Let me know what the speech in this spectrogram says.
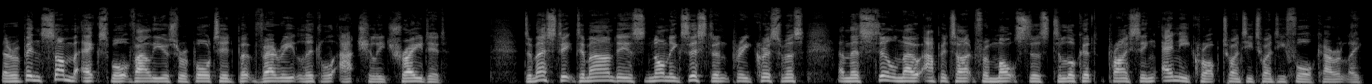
There have been some export values reported, but very little actually traded. Domestic demand is non existent pre Christmas, and there's still no appetite from maltsters to look at pricing any crop 2024 currently.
